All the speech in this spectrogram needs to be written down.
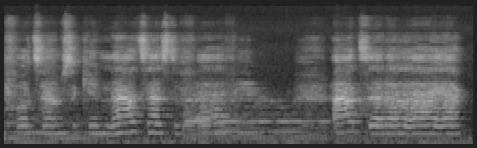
four times again, I'll testify for you. I'll tell a lie. I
